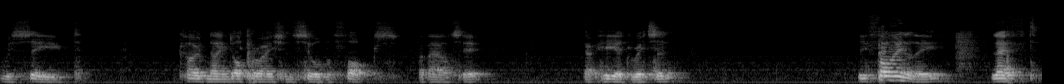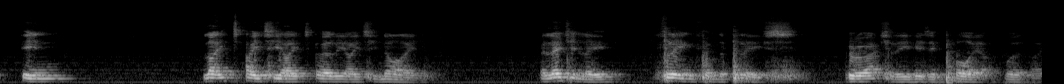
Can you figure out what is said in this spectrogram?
received, codenamed Operation Silver Fox, about it, that he had written. He finally left in late 88, early 89, allegedly fleeing from the police, who were actually his employer, weren't they?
